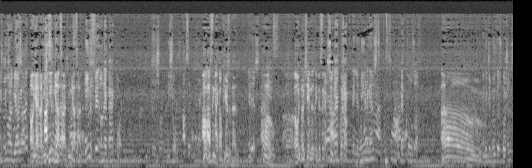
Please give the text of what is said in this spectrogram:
You, you want to be outside? Oh yeah, no, he can get outside. He can get outside. He would fit on that back part. He's short. I'll sit on that. I I was thinking like up here's a bed. It is. Oh. Oh, you're seeing this, this thing. So that back that you're leaning against, that pulls up. Oh. And we can move those cushions,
